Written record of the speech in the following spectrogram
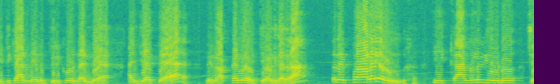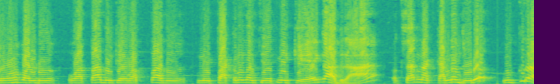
ఇంటికాడ నేను తిరిగి ఉండండి. అని చెప్తే నేను అక్కడనే వచ్చేవాడు కదరా? రేపాలయం ఈ కండల వీరుడు సింహబలుడు వత్తాదురికే వత్తాదు. నీ పక్కన చెప్పి చేతి నీకేం కాదురా? ఒకసారి నా కండలు చూడు. ఉక్కురా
